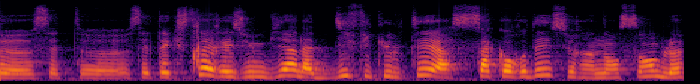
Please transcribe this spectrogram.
euh, cet extrait résume bien la difficulté à s'accorder sur un ensemble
